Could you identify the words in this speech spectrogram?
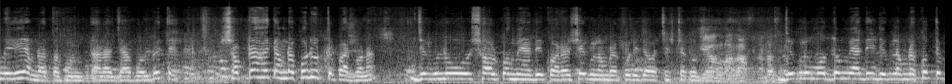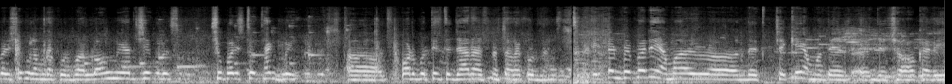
অনুযায়ী আমরা তখন তারা যা বলবে সবটা হয়তো আমরা করে উঠতে পারব না। যেগুলো স্বল্প মেয়াদে করা সেগুলো আমরা করে যাওয়ার চেষ্টা করব। যেগুলো মধ্যম মেয়াদে যেগুলো আমরা করতে পারি সেগুলো আমরা করব। আর লং মেয়াদ সেগুলো সুপারিশ তো থাকবেই। পরবর্তীতে যারা আসবে তারা করবেন এটার ব্যাপারে আমার থেকে আমাদের যে সহকারী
